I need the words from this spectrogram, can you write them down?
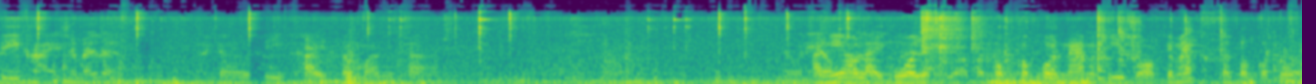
ตีไข่ใช่ไหมหนึ่งจะเอาสีไข่แซลมอนค่ะ อันนี้เอาไหลบัวอย่างเดียวผสมข้าวโพดนะเมื่อกี้บอกใช่ไหมผสมข้าวโพด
